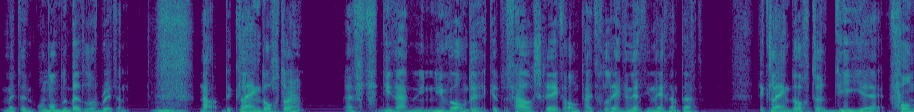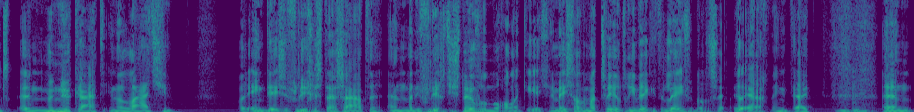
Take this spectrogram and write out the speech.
met de, onder de Battle of Britain. Nou, de kleindochter, die daar nu, nu woonde... ik heb het verhaal geschreven al een tijd geleden, in 1989... de kleindochter die vond een menukaart in een laadje... waarin deze vliegers daar zaten. En, maar die vliegers die sneuvelden nogal een keertje. De meesten hadden maar twee of drie weken te leven. Dat is heel erg in die tijd. En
